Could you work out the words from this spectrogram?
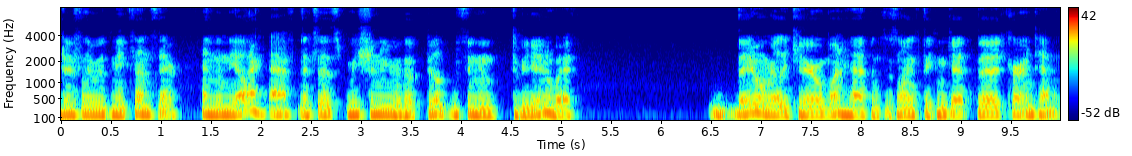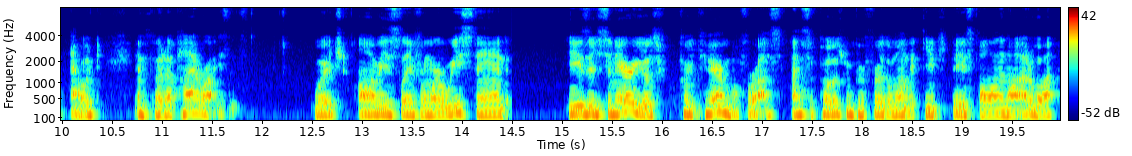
definitely would make sense there. And then the other half that says we shouldn't even have built the thing to begin with they don't really care what happens as long as they can get the current tenant out and put up high rises. Which, obviously, from where we stand, either scenario is quite terrible for us. I suppose we prefer the one that keeps baseball in Ottawa,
